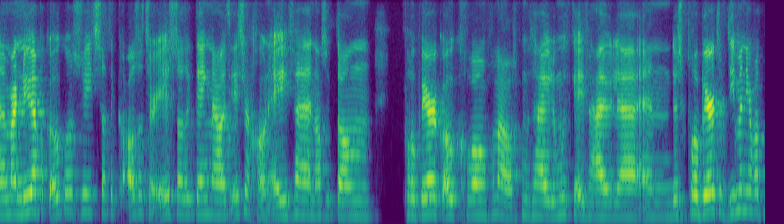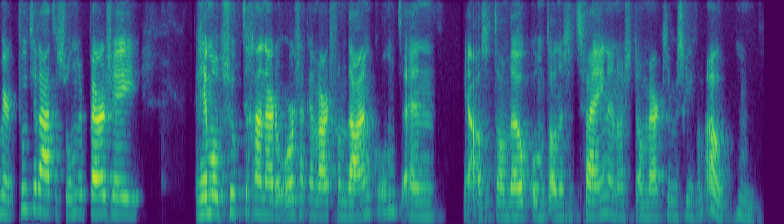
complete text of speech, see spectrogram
Eh, maar nu heb ik ook wel zoiets dat ik, als het er is, dat ik denk, nou, het is er gewoon even. En als ik dan probeer ik ook gewoon van, nou, als ik moet huilen, moet ik even huilen. En dus ik probeer het op die manier wat meer toe te laten, zonder per se helemaal op zoek te gaan naar de oorzaak en waar het vandaan komt. En ja, als het dan wel komt, dan is het fijn. En als je dan merk je misschien van, oh, hmm,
